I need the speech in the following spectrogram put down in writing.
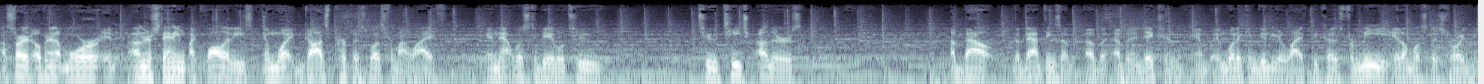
I started opening up more and understanding my qualities and what God's purpose was for my life. And that was to be able to, to teach others about the bad things of, of, of an addiction and, and what it can do to your life because for me, it almost destroyed me.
